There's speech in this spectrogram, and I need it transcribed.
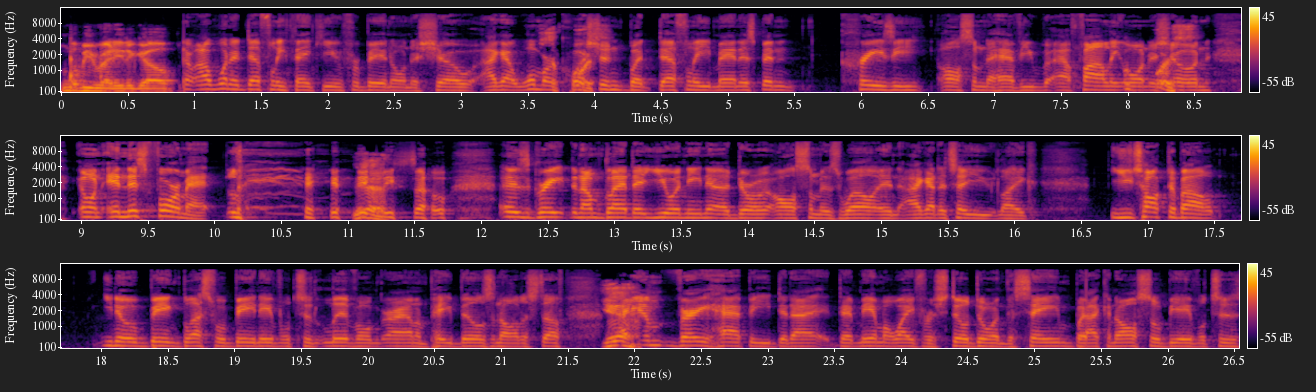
we'll be ready to go. I want to definitely thank you for being on the show. I got one more question, but definitely, man, it's been crazy awesome to have you uh, finally on the show and on in this format. Yeah. So it's great, and I'm glad that you and Nina are doing awesome as well. And I got to tell you, like, you talked about. You know, being blessed with being able to live on ground and pay bills and all this stuff. Yeah. I am very happy that I that me and my wife are still doing the same, but I can also be able to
